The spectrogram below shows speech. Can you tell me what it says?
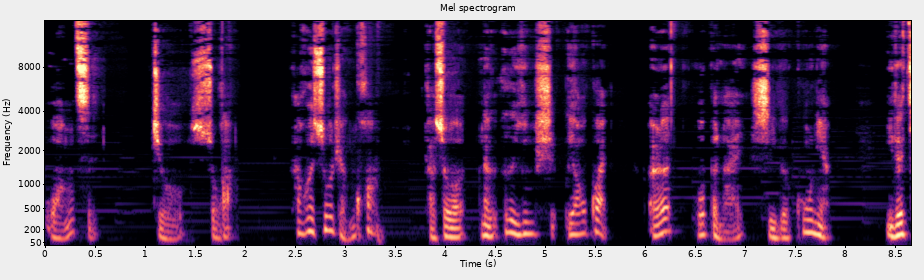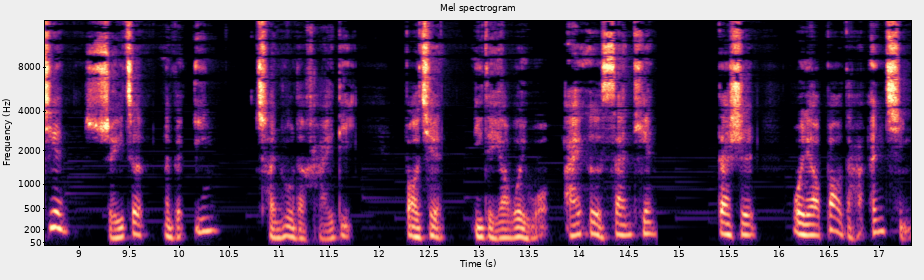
王子就说话，他会说人话。他说：“那个恶鹰是妖怪，而我本来是一个姑娘，你的箭随着那个鹰沉入了海底，抱歉，你得要为我挨饿三天，但是为了要报答恩情，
